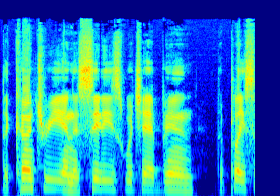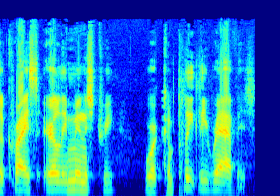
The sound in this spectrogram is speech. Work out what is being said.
The country and the cities which had been the place of Christ's early ministry were completely ravaged.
